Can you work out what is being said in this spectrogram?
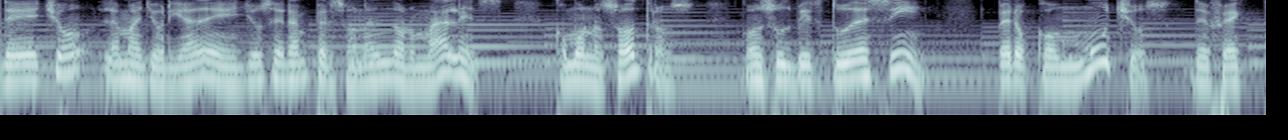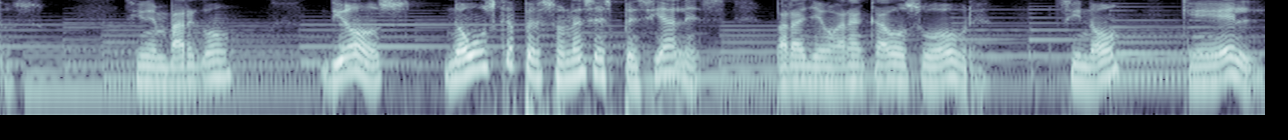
De hecho, la mayoría de ellos eran personas normales, como nosotros, con sus virtudes sí, pero con muchos defectos. Sin embargo, Dios no busca personas especiales para llevar a cabo su obra, sino que Él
